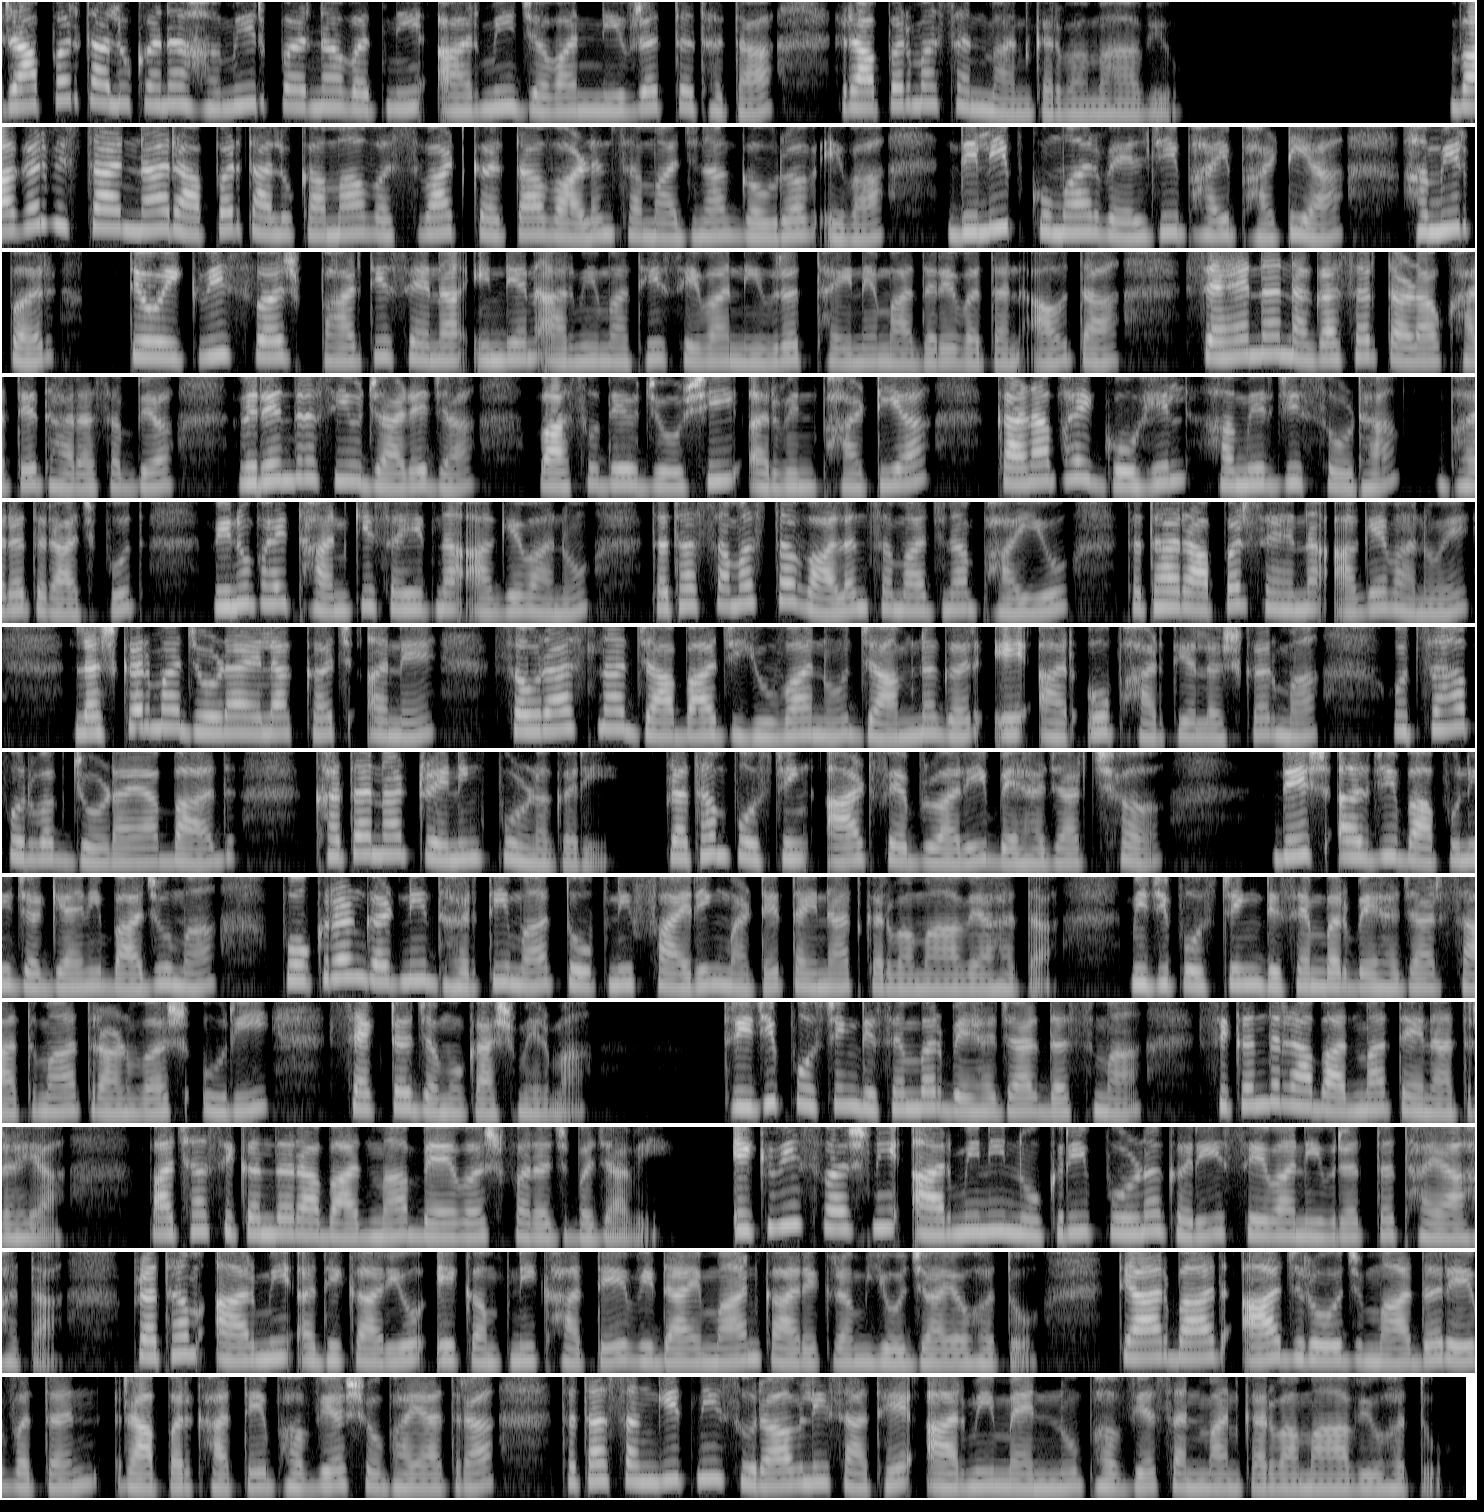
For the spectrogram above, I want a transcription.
રાપર તાલુકાના હમીરપરના વતની આર્મી જવાન નિવૃત્ત થતા રાપરમાં સન્માન કરવામાં આવ્યું. વાગર વિસ્તારના રાપર તાલુકામાં વસવાટ કરતા વાળંદ સમાજના ગૌરવ એવા દિલીપ કુમાર વેલજીભાઈ ભાટિયા હમીરપર તેઓ એકવીસ વર્ષ ભારતીય સેના ઇન્ડિયન આર્મીમાંથી સેવા નિવૃત્ત થઈને માદરે વતન આવતા શહેરના નગાસર તળાવ ખાતે ધારાસભ્ય વિરેન્દ્રસિંહ જાડેજા, વાસુદેવ જોશી, અરવિંદ ભાટિયા, કાણાભાઈ ગોહિલ, હમીરજી સોઢા ભરત રાજપૂત, વિનુભાઈ થાનકી સહિતના આગેવાનો તથા સમસ્ત વાલન સમાજના ભાઈઓ તથા રાપર શહેરના આગેવાનોએ લશ્કરમાં જોડાયેલા કચ્છ અને સૌરાષ્ટ્રના જાબાજ યુવાનો જામનગર એઆરઓ ભારતીય લશ્કરમાં ઉત્સાહપૂર્વક જોડાયા બાદ ખતરના ટ્રેનિંગ પૂર્ણ કરી. પ્રથમ પોસ્ટિંગ આઠ ફેબ્રુઆરી બે હજાર છ દેશ અરજી બાપુની જગ્યાની બાજુમાં પોકરણગઢની ધરતીમાં તોપની ફાયરિંગ માટે તૈનાત કરવામાં આવ્યા હતા. બીજી પોસ્ટિંગ ડિસેમ્બર બે હજાર સાતમાં ત્રણ વર્ષ ઉરી સેક્ટર જમ્મુ કાશ્મીરમાં. ત્રીજી પોસ્ટિંગ ડિસેમ્બર બે હજાર દસમાં સિકંદરાબાદમાં તૈનાત રહ્યા. પાછા સિકંદરાબાદમાં બે વર્ષ ફરજ બજાવી. એકવીસ વર્ષની આર્મીની નોકરી પૂર્ણ કરી સેવાનિવૃત્ત થયા હતા. પ્રથમ આર્મી અધિકારીઓ એ કંપની ખાતે વિદાયમાન કાર્યક્રમ યોજાયો હતો. ત્યારબાદ આજ રોજ માદરે વતન રાપર ખાતે ભવ્ય શોભાયાત્રા તથા સંગીતની સુરાવલી સાથે આર્મી મેનનું ભવ્ય સન્માન કરવામાં આવ્યું હતું.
